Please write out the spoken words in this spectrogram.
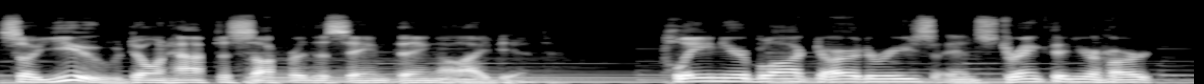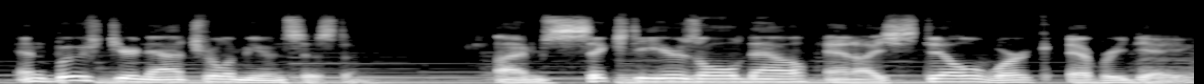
so you don't have to suffer the same thing I did. Clean your blocked arteries and strengthen your heart and boost your natural immune system. I'm 60 years old now and I still work every day.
